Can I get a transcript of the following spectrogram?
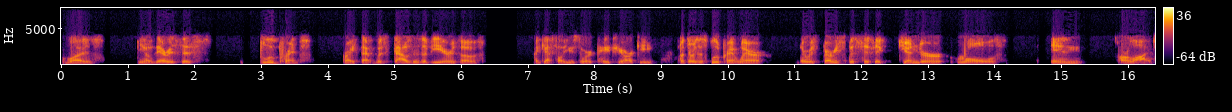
was, you know, there is this blueprint, right, that was thousands of years of, I guess I'll use the word patriarchy, but there was this blueprint where there was very specific gender roles in our lives,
